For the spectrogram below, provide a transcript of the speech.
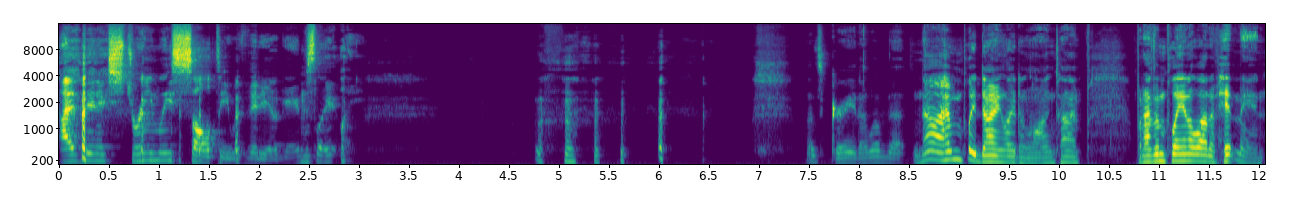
I've been extremely salty with video games lately. That's great. I love that. No, I haven't played Dying Light in a long time, but I've been playing a lot of Hitman.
